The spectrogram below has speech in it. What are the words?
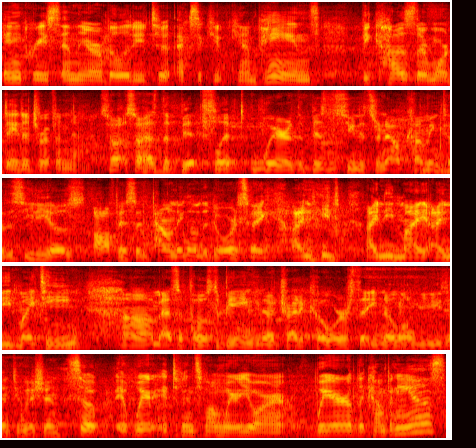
increase in their ability to execute campaigns because they're more data driven now. So, so has the bit flipped where the business units are now coming to the CDO's office and pounding on the door saying, I need, I need my, I need my team, um, as opposed to being, you know, try to coerce that you no longer use intuition? So it, where, it depends upon where you are, where the company is,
